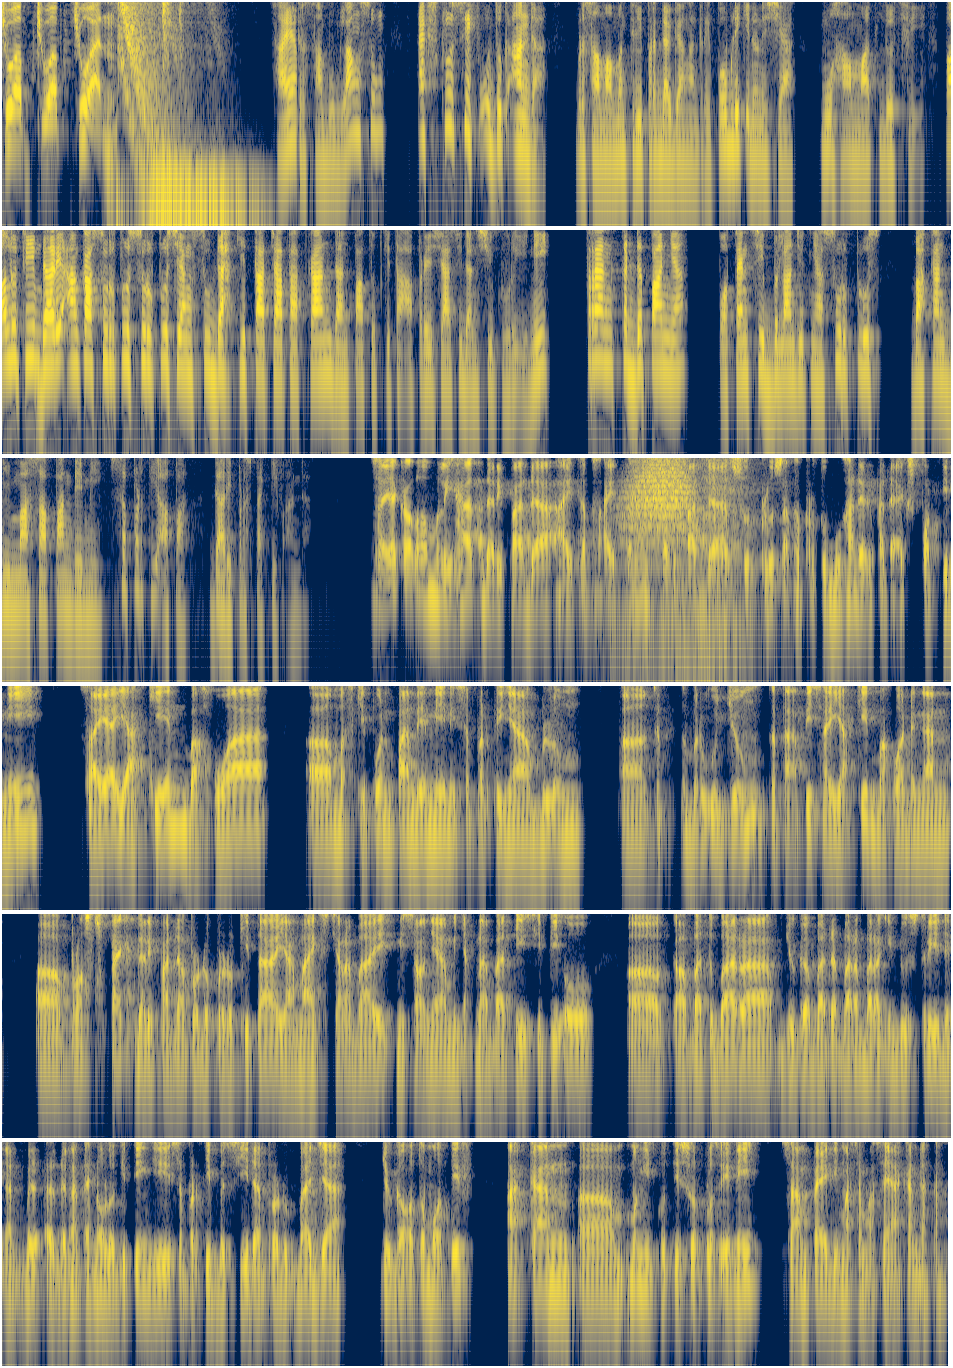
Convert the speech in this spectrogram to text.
Cuap-cuap cuan. Saya tersambung langsung eksklusif untuk Anda bersama Menteri Perdagangan Republik Indonesia Muhammad Lutfi. Pak Lutfi, dari angka surplus-surplus yang sudah kita catatkan dan patut kita apresiasi dan syukuri ini, tren ke depannya, potensi berlanjutnya surplus, bahkan di masa pandemi, seperti apa dari perspektif Anda? Saya kalau melihat daripada items-items daripada surplus atau pertumbuhan daripada ekspor ini, saya yakin bahwa uh, meskipun pandemi ini sepertinya belum uh, berujung, tetapi saya yakin bahwa dengan prospek daripada produk-produk kita yang naik secara baik, misalnya minyak nabati, CPO, uh, uh, batu bara, juga barang-barang industri dengan dengan teknologi tinggi seperti besi dan produk baja, juga otomotif akan mengikuti surplus ini sampai di masa-masa yang akan datang.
